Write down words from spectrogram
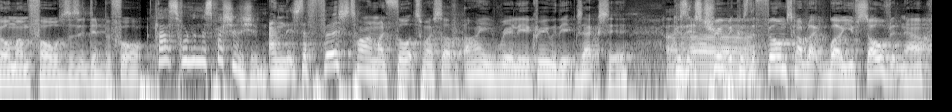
film unfolds as it did before. That's one in the special edition. And it's the first time I thought to myself, I really agree with the execs here. Because it's true, because the film's kind of like, well, you've solved it now.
